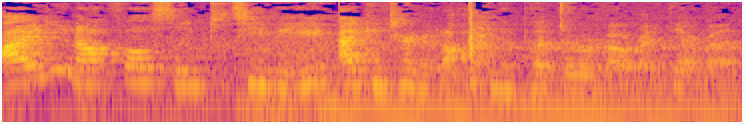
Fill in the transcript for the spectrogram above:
I do not fall asleep to TV. I can turn it off and then put the remote right there, but.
